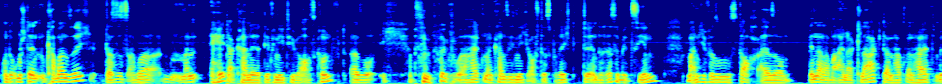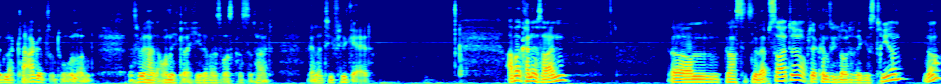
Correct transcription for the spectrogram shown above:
Unter Umständen kann man sich, das ist aber, man erhält da keine definitive Auskunft. Also ich habe sie nirgendwo erhalten, man kann sich nicht auf das berechtigte Interesse beziehen. Manche versuchen es doch. Also wenn dann aber einer klagt, dann hat man halt mit einer Klage zu tun und das will halt auch nicht gleich jeder, weil sowas kostet halt relativ viel Geld. Aber kann es sein, ähm, du hast jetzt eine Webseite, auf der können sich Leute registrieren. Ne?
